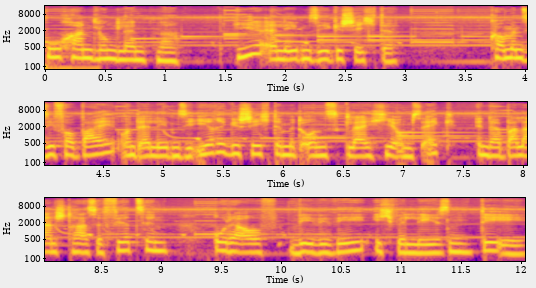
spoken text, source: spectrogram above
Buchhandlung Lendner. Hier erleben Sie Geschichte. Kommen Sie vorbei und erleben Sie Ihre Geschichte mit uns gleich hier ums Eck in der Ballernstraße 14 oder auf www.ichwilllesen.de.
